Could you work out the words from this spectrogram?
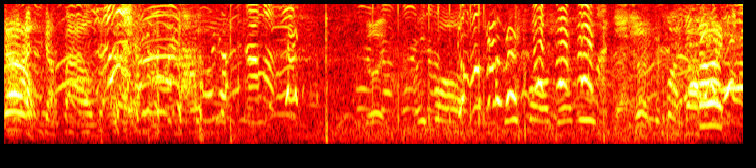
now. I just got fouled. Good. Great ball. Go, go, go, Great go, ball, Good. Come on, guys.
